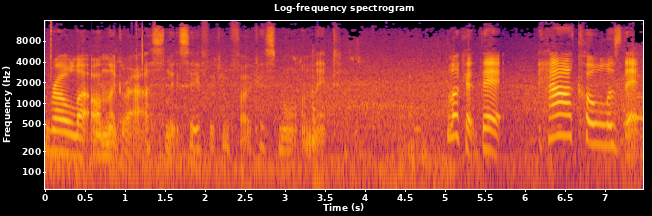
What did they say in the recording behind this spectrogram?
roller on the grass. Let's see if we can focus more on that. Look at that. How cool is that?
